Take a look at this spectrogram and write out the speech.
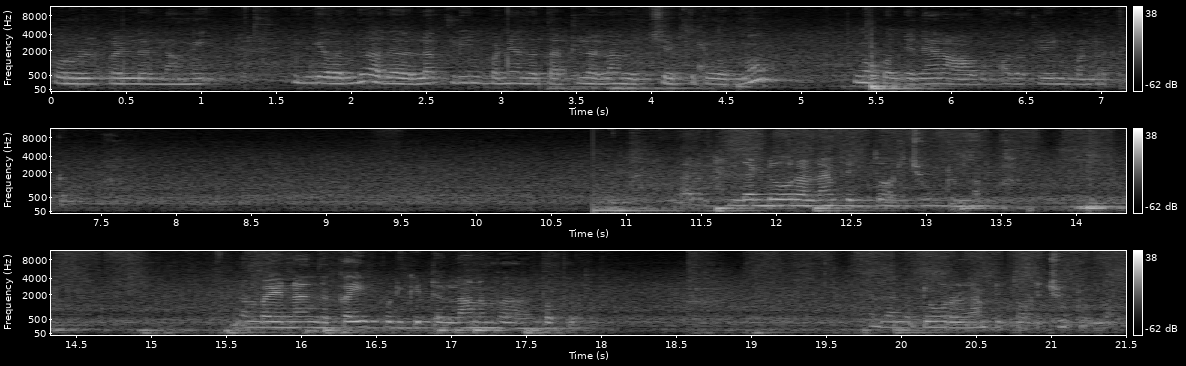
பொருட்கள் எல்லாமே. இங்கே வந்து அதெல்லாம் க்ளீன் பண்ணி அந்த தட்டிலெல்லாம் வச்சு எடுத்துகிட்டு வரணும். இன்னும் கொஞ்சம் நேரம் ஆகும் அதை க்ளீன் பண்ணுறதுக்கு இந்த டோரெல்லாம் இப்படி தொடச்சி விட்டுருந்தோம் நம்ம என்ன இந்த கை பிடிக்கிட்டெல்லாம் நம்ம அப்பப்போ அந்த டோரெல்லாம் அப்படி தொடச்சி விட்டுருந்தோம்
